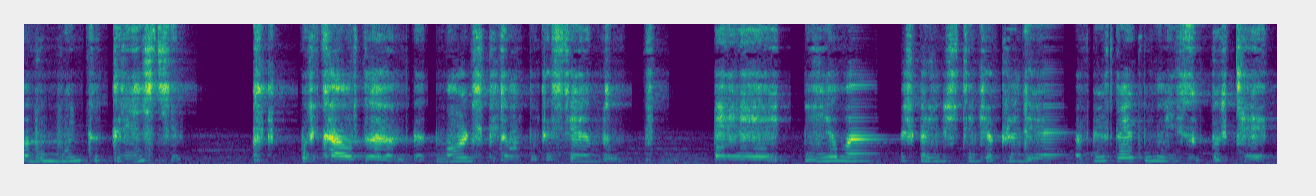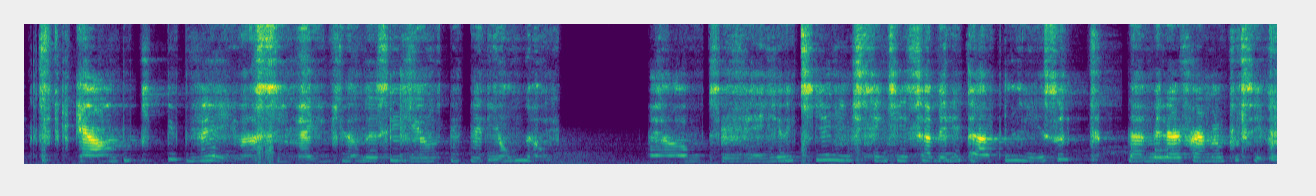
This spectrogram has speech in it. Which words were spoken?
ficando muito triste por causa das mortes que estão acontecendo. É, e eu acho que a gente tem que aprender a viver com isso, porque é algo que veio, assim, a gente não decidiu se seria ou não. É algo que veio e que a gente tem que saber lidar com isso da melhor forma possível.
